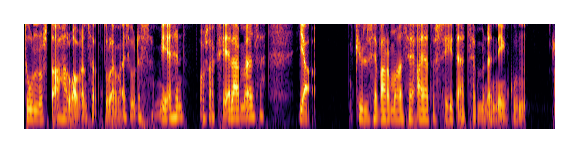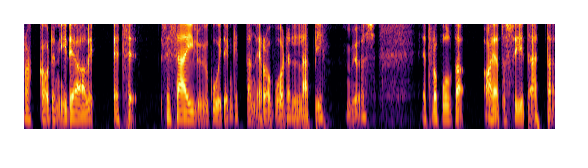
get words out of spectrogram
tunnustaa haluavansa tulevaisuudessa miehen osaksi elämäänsä. Ja kyllä se varmaan se ajatus siitä, että semmoinen niin kuin rakkauden ideaali, että se, se säilyy kuitenkin tämän erovuoden läpi myös. Että lopulta ajatus siitä, että,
